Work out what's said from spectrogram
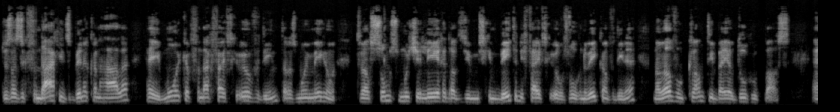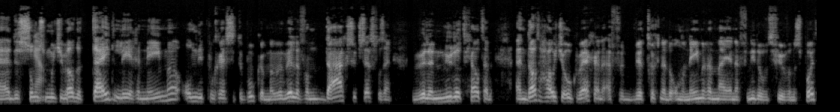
Dus als ik vandaag iets binnen kan halen, hey, mooi, ik heb vandaag 50 euro verdiend, dat is mooi meegenomen. Terwijl soms moet je leren dat je misschien beter die 50 euro volgende week kan verdienen, maar wel voor een klant die bij jouw doelgroep past. Uh, dus soms moet je wel de tijd leren nemen om die progressie te boeken. Maar we willen vandaag succesvol zijn. We willen nu dat geld hebben. En dat houdt je ook weg. En even weer terug naar de ondernemer en mij en even niet over het vuur van de sport.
